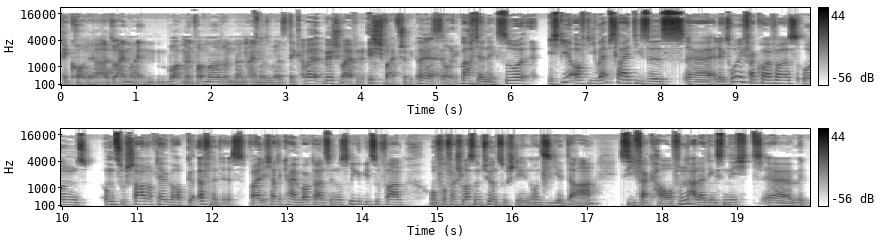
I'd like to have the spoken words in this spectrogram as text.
Minidisc-Rekorder. Also einmal im Walkman-Format und dann einmal sogar als Deck. Aber wir schweifen, ich schweife schon wieder Äh, sorry. Macht ja nichts. So, ich gehe auf die Website dieses äh, Elektronikverkäufers und um zu schauen, ob der überhaupt geöffnet ist, weil ich hatte keinen Bock da ins Industriegebiet zu fahren und vor verschlossenen Türen zu stehen. Und siehe da, sie verkaufen allerdings nicht äh, mit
